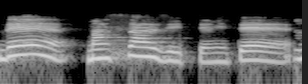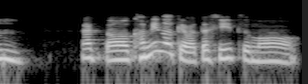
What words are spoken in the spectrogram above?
で、マッサージ行ってみて、うん。あと、髪の毛私いつも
